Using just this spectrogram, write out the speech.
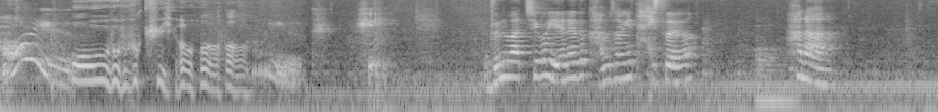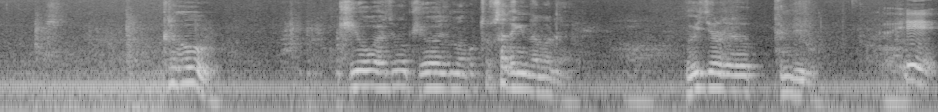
어유. 오우 귀여워. 눈 맞히고 얘네도 감성이 다 있어요. 어. 하나하나. 그리고 귀여워해주면 귀여워해주면 하고 쫓아다닌단 말이야. 의지를 덤비고. 이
